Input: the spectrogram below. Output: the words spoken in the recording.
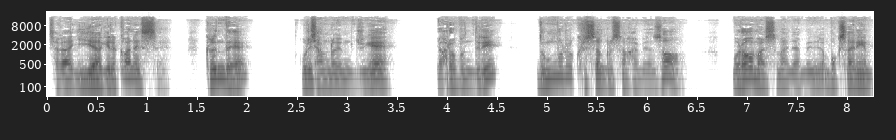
제가 이 이야기를 꺼냈어요. 그런데 우리 장로님 중에 여러분들이 눈물을 글썽글썽 하면서 뭐라고 말씀하냐면요. 목사님,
